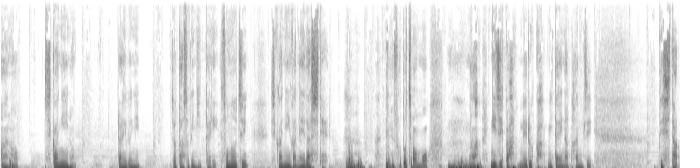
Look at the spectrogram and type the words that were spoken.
あの鹿兄のライブにちょっと遊びに行ったりそのうち鹿兄が寝だして でさとちゃんも、うん、まあ2時か寝るかみたいな感じでした。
